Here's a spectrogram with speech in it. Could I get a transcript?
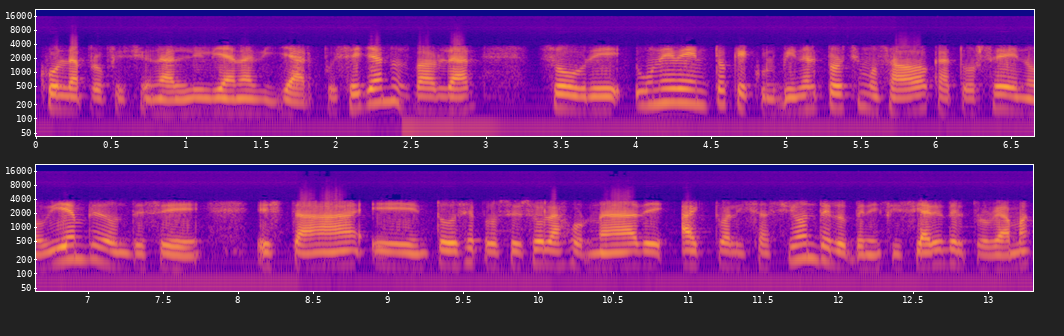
con la profesional Liliana Villar. Pues ella nos va a hablar sobre un evento que culmina el próximo sábado 14 de noviembre, donde se está en todo ese proceso de la jornada de actualización de los beneficiarios del programa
